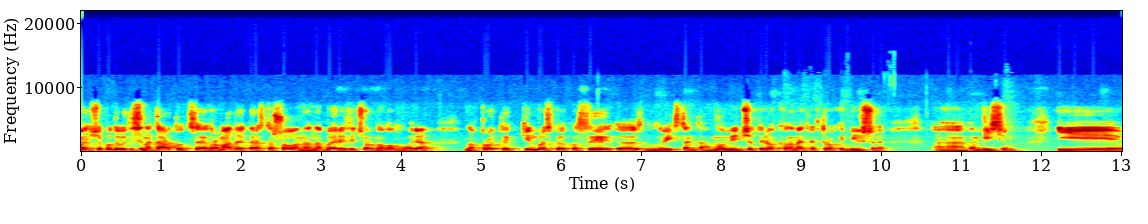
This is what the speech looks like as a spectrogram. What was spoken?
Якщо подивитися на карту, це громада, яка розташована на березі Чорного моря, навпроти Кінбурзької коси, е, відстань там ну від 4 кілометрів, трохи більше, е, там 8. І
